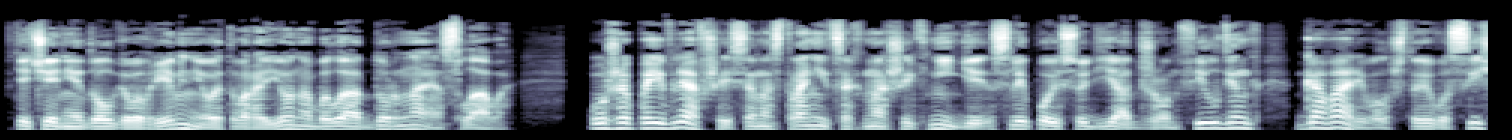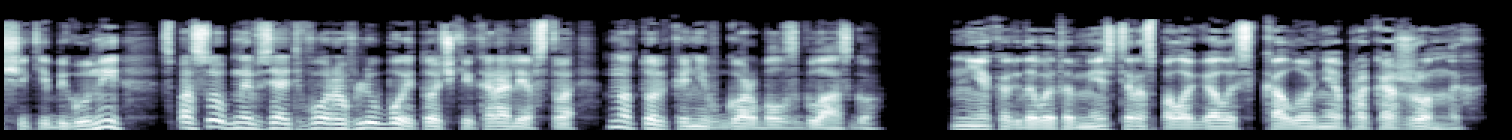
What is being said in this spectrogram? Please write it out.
В течение долгого времени у этого района была дурная слава. Уже появлявшийся на страницах нашей книги слепой судья Джон Филдинг говаривал, что его сыщики-бегуны способны взять вора в любой точке королевства, но только не в Горблс-Глазго. Некогда в этом месте располагалась колония прокаженных.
